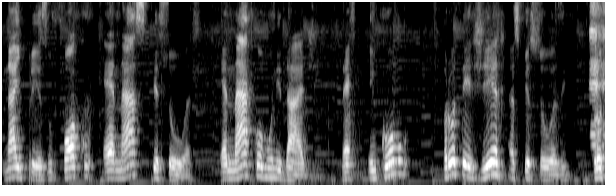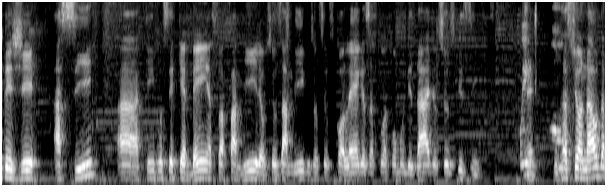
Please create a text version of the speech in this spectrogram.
na empresa, o foco é nas pessoas, é na comunidade, né? em como proteger as pessoas, em proteger a si, a quem você quer bem, a sua família, aos seus amigos, aos seus colegas, a sua comunidade, aos seus vizinhos. Muito né? O racional da,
